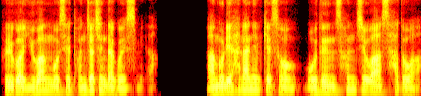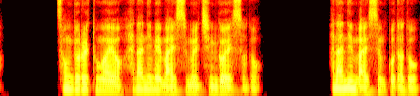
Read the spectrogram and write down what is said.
불과 유황못에 던져진다고 했습니다. 아무리 하나님께서 모든 선지와 사도와 성도를 통하여 하나님의 말씀을 증거했어도 하나님 말씀보다도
